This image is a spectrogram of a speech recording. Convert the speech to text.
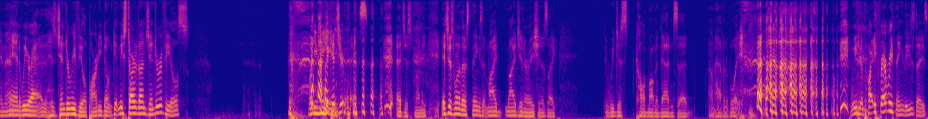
Amen. and we were at his gender reveal party. Don't get me started on gender reveals. what do you mean? Look at your face. That's just funny. It's just one of those things that my my generation is like. We just called mom and dad and said, "I'm having a boy." we need a party for everything these days.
